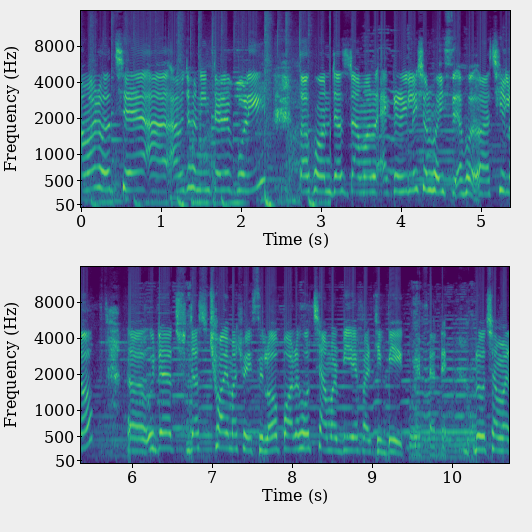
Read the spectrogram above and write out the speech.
আমার হচ্ছে আমি যখন ইন্টারে পড়ি তখন জাস্ট আমার একটা রিলেশন হয়েছে ছিল ওইটা জাস্ট ছয় মাস হয়েছিল পরে হচ্ছে আমার বিয়ে আর কি বিয়ে করে ফেলে। ওটা হচ্ছে আমার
